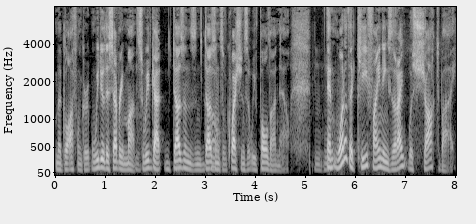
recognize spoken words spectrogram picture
McLaughlin group, and we do this every month. Mm. So we've got dozens and dozens oh. of questions that we've polled on now. Mm-hmm. And one of the key findings that I was shocked by,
